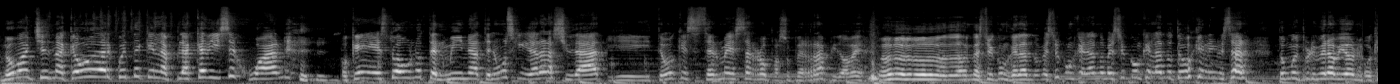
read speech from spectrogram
No manches, me acabo de dar cuenta que en la placa dice Juan. Ok, esto aún no termina. Tenemos que llegar a la ciudad Y tengo que hacerme esa ropa súper rápido, a ver. Me estoy congelando, me estoy congelando, me estoy congelando. Tengo que regresar. Tomo el primer avión Ok,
